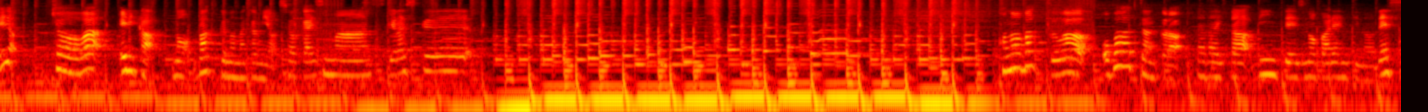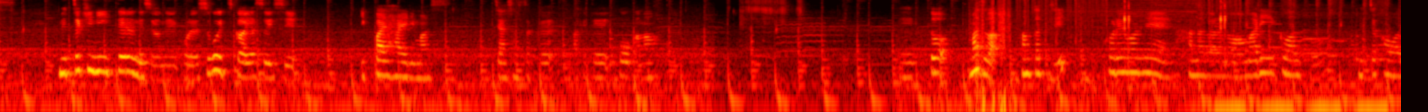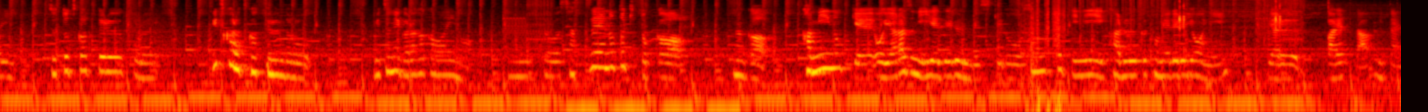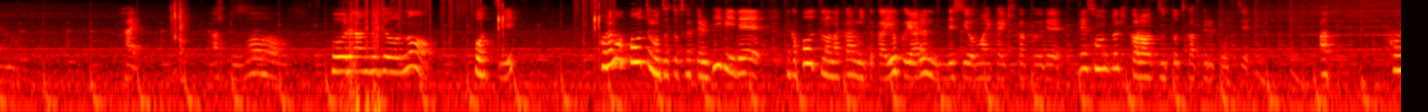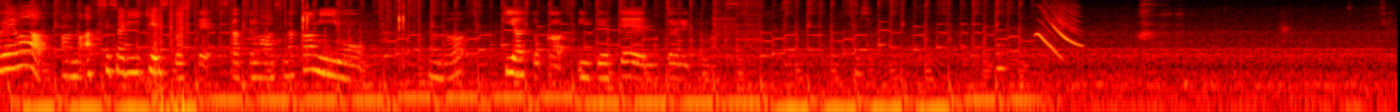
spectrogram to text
よいしょ。今日はエリカのバッグの中身を紹介します。よろしく。このバッグはおばあちゃんからいただいたヴィンテージのバレンティノです。めっちゃ気に入ってるんですよねこれ。すごい使いやすいし。いっぱい入ります。じゃあ早速開けていこうかなえ、っとまずはハンカチ。これはね花柄のマリー・クワント。めっちゃ可愛い。ずっと使ってるこれ。いつから使ってるんだろう。めっちゃね柄が可愛いの。えー、っと撮影の時とかなんか髪の毛をやらずに家出るんですけどその時に軽く留めれるようにやるバレッタみたいなの。はい。あとはポールジョーのポーチ？これのポーチもずっと使ってる。ビビでなんかポーチの中身とかよくやるんですよ毎回企画で。でその時からずっと使ってるポーチ。あこれはあのアクセサリーケースとして使ってます。中身もなんだ？ピアスとか入れて持ち歩いてます。よいしょ。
